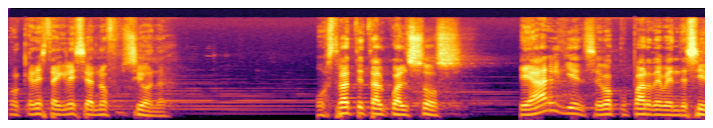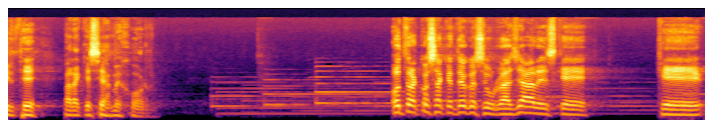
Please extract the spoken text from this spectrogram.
porque en esta iglesia no funciona. Mostrate tal cual sos, que alguien se va a ocupar de bendecirte para que seas mejor. Otra cosa que tengo que subrayar es que, que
